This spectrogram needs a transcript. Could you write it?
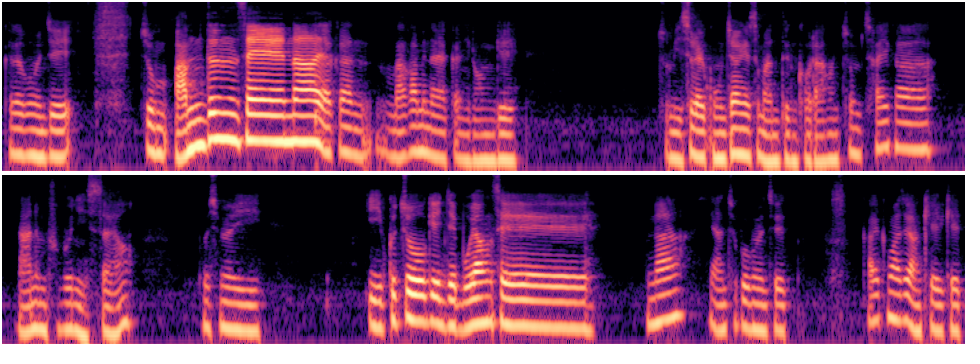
그러다 보면 이제 좀 만든 새나 약간 마감이나 약간 이런 게 좀 이스라엘 공장에서 만든 거랑은 좀 차이가 나는 부분이 있어요. 보시면 이 이 입구 쪽에 이제 모양새나 이 안쪽 보면 이제 깔끔하지 않게 이렇게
